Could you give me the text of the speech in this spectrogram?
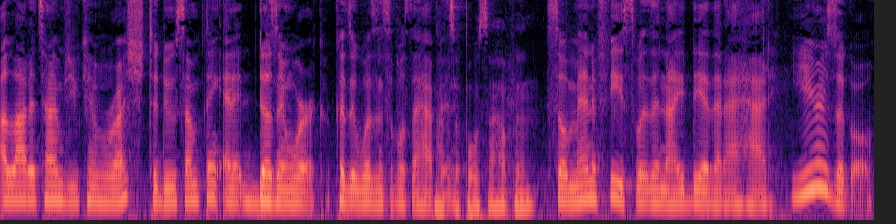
A lot of times you can rush to do something and it doesn't work because it wasn't supposed to happen. not supposed to happen. So Manifeast was an idea that I had years ago.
